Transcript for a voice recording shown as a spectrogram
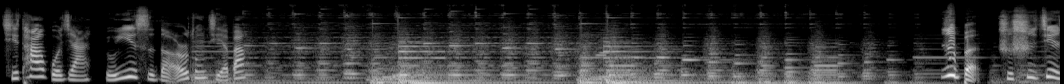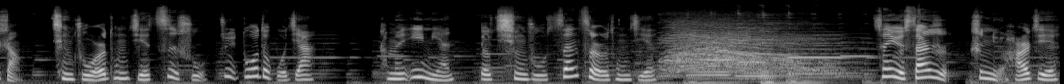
其他国家有意思的儿童节吧。日本是世界上。庆祝儿童节次数最多的国家，他们一年要庆祝三次儿童节。三月三日是女孩节，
